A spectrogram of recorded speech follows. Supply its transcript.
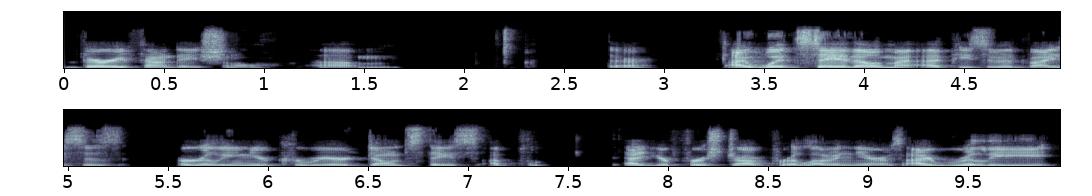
very foundational um, there. I would say though, my piece of advice is early in your career, don't stay up at your first job for 11 years. I really,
